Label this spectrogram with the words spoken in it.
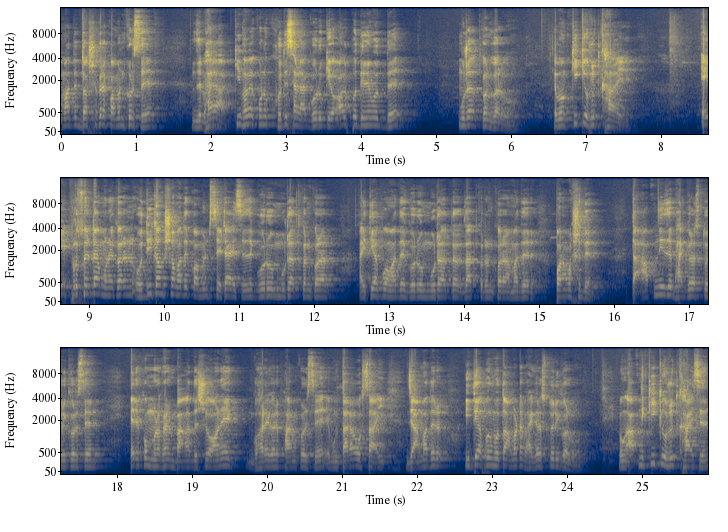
আমাদের দর্শকরা কমেন্ট করছে যে, ভাইয়া, কীভাবে কোনো ক্ষতি ছাড়া গরুকে অল্প দিনের মধ্যে মুরাদকরণ করব এবং কী কী ওষুধ খাওয়ায় এই প্রশ্নটা মনে করেন অধিকাংশ আমাদের কমেন্টসে এটা এসেছে যে, গরু মুটাতকরণ করার ইতিহাপু আমাদের গরু মুটাজাতকরণ করার আমাদের পরামর্শ দেন। তা আপনি যে ভাগ্যরাজ তৈরি করেছেন, এরকম মনে করেন বাংলাদেশে অনেক ঘরে ঘরে ফার্ম করেছে এবং তারাও চাই যে, আমাদের ইতিহাপুর মতো আমরা একটা তৈরি করব। এবং আপনি কি কি ওষুধ খাইছেন?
